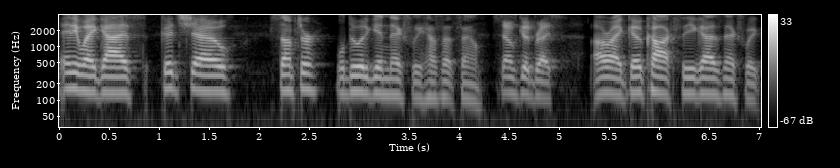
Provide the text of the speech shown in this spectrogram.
Anyway, guys, good show. Sumter, we'll do it again next week. How's that sound? sounds good bryce All right, go Cocks. See you guys next week.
